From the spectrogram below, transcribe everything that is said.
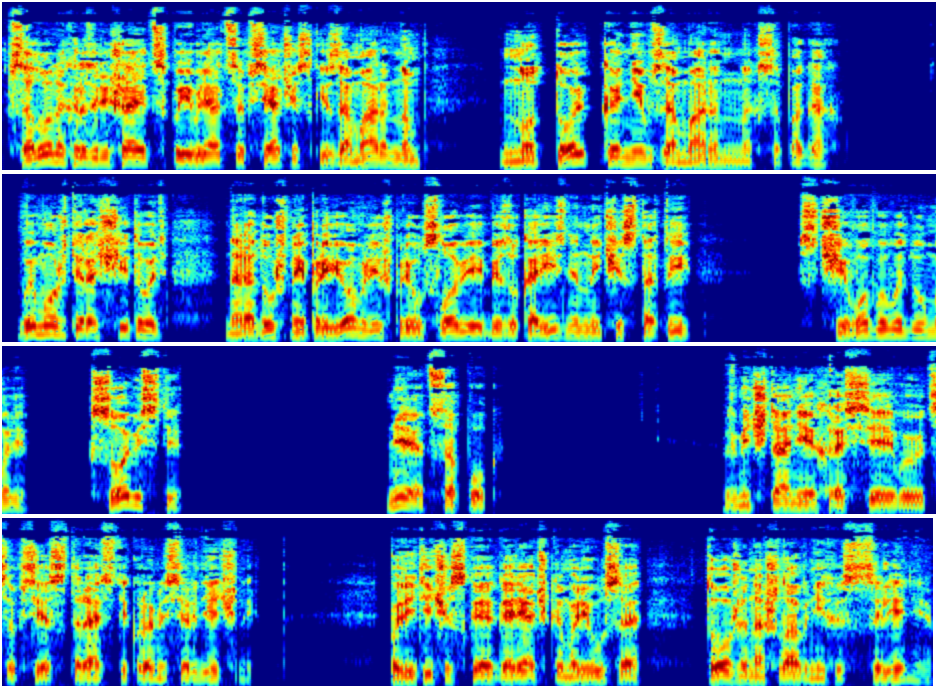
В салонах разрешается появляться всячески замаранным, но только не в замаранных сапогах. Вы можете рассчитывать на радушный прием лишь при условии безукоризненной чистоты. С чего бы вы думали? Совести? Нет, сапог. В мечтаниях рассеиваются все страсти, кроме сердечной. Политическая горячка Мариуса — тоже нашла в них исцеление.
